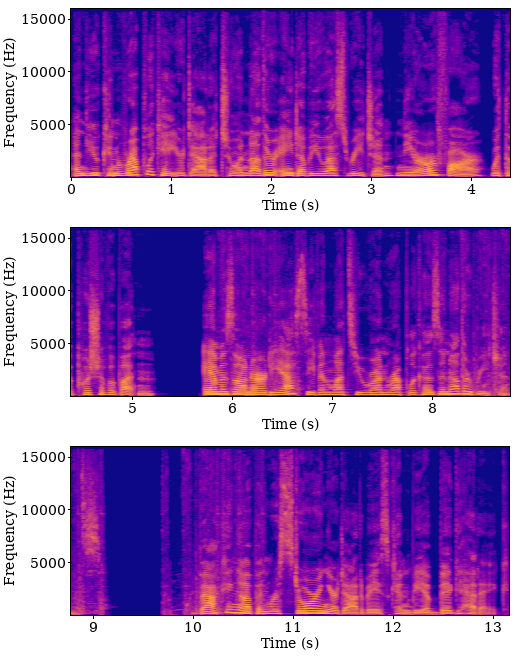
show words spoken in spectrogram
and you can replicate your data to another AWS region, near or far, with the push of a button. Amazon RDS even lets you run replicas in other regions. Backing up and restoring your database can be a big headache,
